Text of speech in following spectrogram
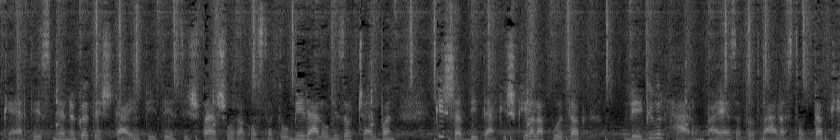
kertészmérnököt és tájépítést is felsorakoztató bírálóbizottságban kisebb viták is kialakultak, végül három pályázatot választottak ki,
